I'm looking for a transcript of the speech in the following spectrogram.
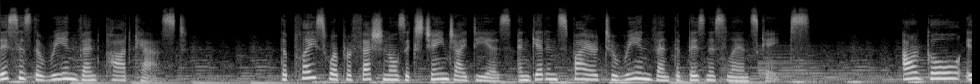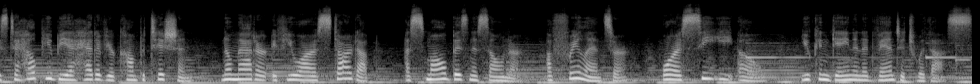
This is the Reinvent Podcast, the place where professionals exchange ideas and get inspired to reinvent the business landscapes. Our goal is to help you be ahead of your competition, no matter if you are a startup, a small business owner, a freelancer, or a CEO, you can gain an advantage with us.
